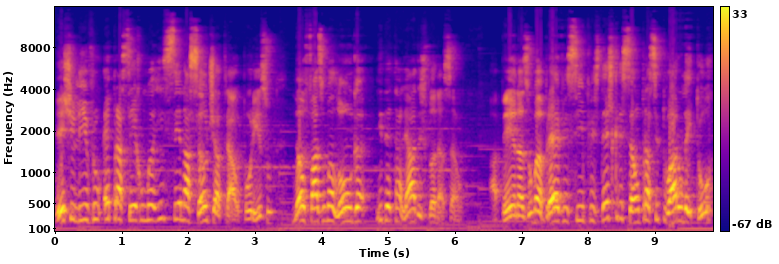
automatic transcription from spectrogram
este livro é para ser uma encenação teatral, por isso não faz uma longa e detalhada explanação. Apenas uma breve e simples descrição para situar o leitor,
